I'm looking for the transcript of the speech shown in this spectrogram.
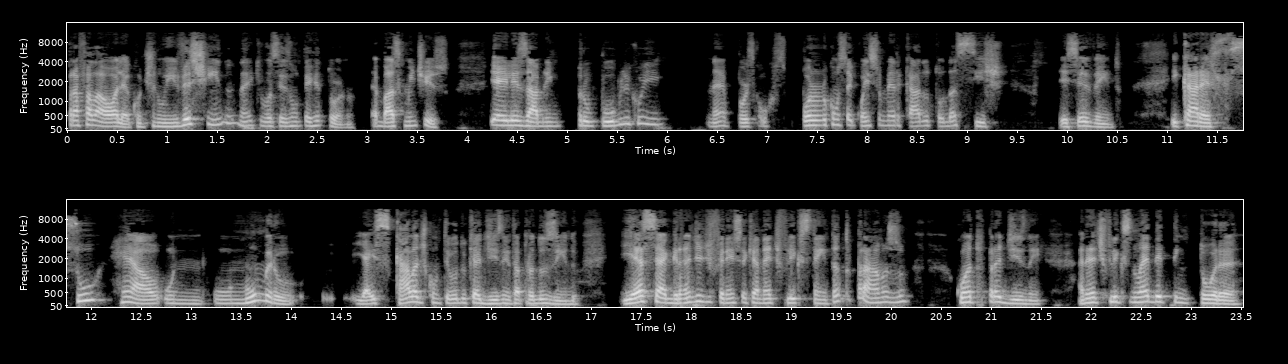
para falar, olha, continue investindo, né? Que vocês vão ter retorno. É basicamente isso. E aí eles abrem para o público e, né, por, por consequência, o mercado todo assiste esse evento. E, cara, é surreal o, o número e a escala de conteúdo que a Disney está produzindo. E essa é a grande diferença que a Netflix tem, tanto para a Amazon quanto para a Disney. A Netflix não é detentora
